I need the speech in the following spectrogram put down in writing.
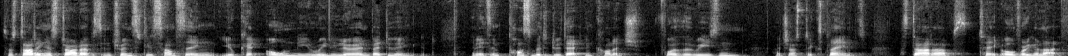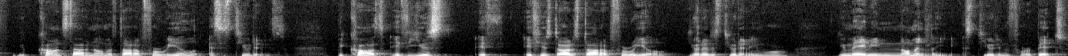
So, starting a startup is intrinsically something you can only really learn by doing it. And it's impossible to do that in college for the reason I just explained. Startups take over your life. You can't start a normal startup for real as a student. Because if you, if, if you start a startup for real, you're not a student anymore. You may be nominally a student for a bit,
